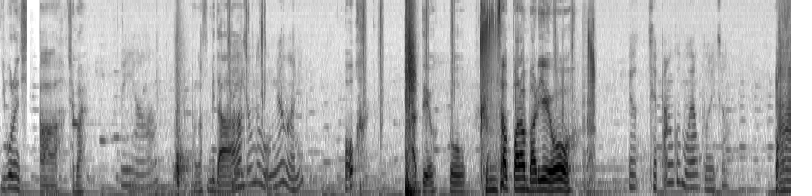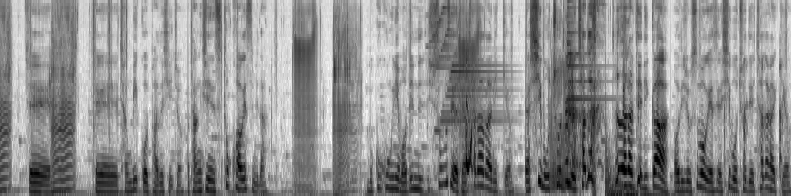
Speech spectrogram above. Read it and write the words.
이번엔 진... 아, 제발. 아니야 반갑습니다. 쟤이 정도면 운명 아니? 어? 안 돼요. 어, 금사빠란 말이에요. 이거 제 빵구 모양 보이죠? 제, 제 장비꽃 받으시죠. 당신 스토커 하겠습니다. 목코콩님 어디 있는지 숨으세요. 제가 찾아다닐게요. 제가 15초 뒤에 찾아, 찾아갈 테니까 어디 좀 숨어 계세요. 15초 뒤에 찾아갈게요.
